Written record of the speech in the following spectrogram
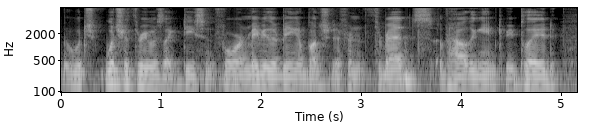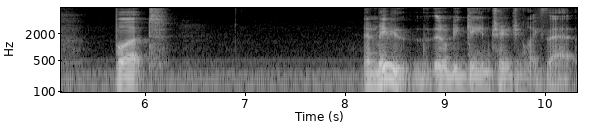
which Witcher 3 was like decent for, and maybe there being a bunch of different threads of how the game can be played, but and maybe it'll be game changing like that,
